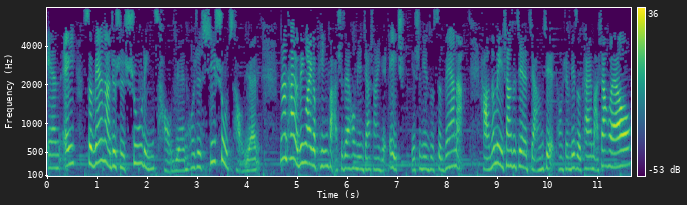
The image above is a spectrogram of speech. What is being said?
n a，savanna 就是疏林草原或是稀树草原。那它有另外一个拼法，是在后面加上一个 h，也是念作 savanna。好，那么以上是今天的讲解，同学别走开，马上回来哦。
